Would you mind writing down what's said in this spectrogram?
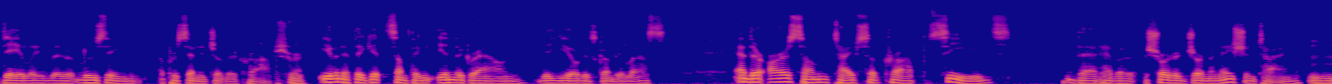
daily they're losing a percentage of their crop. Sure. Even if they get something in the ground, the yield is going to be less. And there are some types of crop seeds that have a shorter germination time, Mm-hmm.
